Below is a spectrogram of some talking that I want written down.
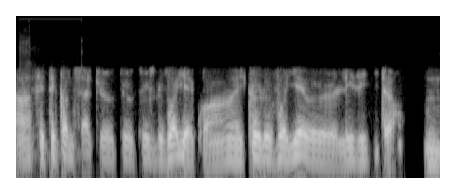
hein, c'était comme ça que, je le voyais quoi, et que le voyaient les éditeurs. Mm.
